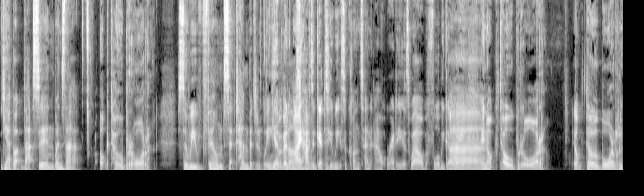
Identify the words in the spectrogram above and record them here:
Yeah, but that's in when's that? October. So we filmed September, didn't we? Yeah, but then Last I have to get two weeks of content out ready as well before we go Ah. away in October. October.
